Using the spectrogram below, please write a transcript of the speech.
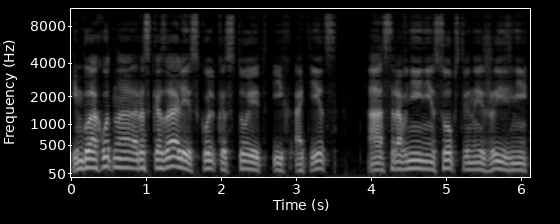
Им бы охотно рассказали, сколько стоит их отец, а сравнение собственной жизни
